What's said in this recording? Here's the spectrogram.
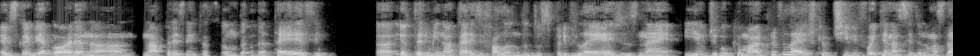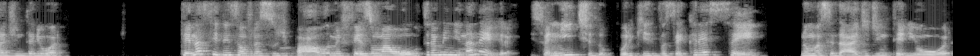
eu escrevi agora na, na apresentação da, da tese, ah, eu termino a tese falando dos privilégios, né? E eu digo que o maior privilégio que eu tive foi ter nascido numa cidade interior ter nascido em São Francisco de Paula me fez uma outra menina negra. Isso é nítido, porque você crescer numa cidade de interior,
